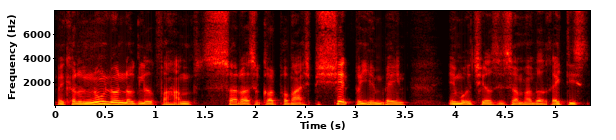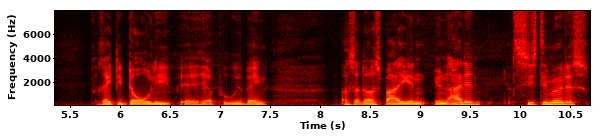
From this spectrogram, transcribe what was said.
men kan du nogenlunde nok glæde fra ham, så er du altså godt på vej, specielt på hjemmebane imod Chelsea, som har været rigtig, rigtig dårlige øh, her på udebane. Og så er der også bare igen United. Sidst de mødtes,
